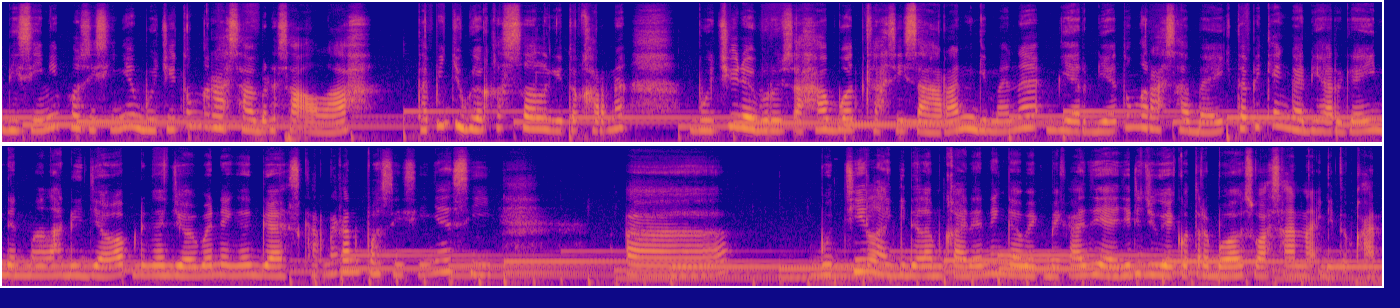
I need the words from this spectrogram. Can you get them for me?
di sini posisinya Buci tuh ngerasa bersalah tapi juga kesel gitu karena Buci udah berusaha buat kasih saran gimana biar dia tuh ngerasa baik tapi kayak nggak dihargain dan malah dijawab dengan jawaban yang ngegas karena kan posisinya si uh, Buci lagi dalam keadaan yang gak baik-baik aja ya, jadi juga ikut terbawa suasana gitu kan.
